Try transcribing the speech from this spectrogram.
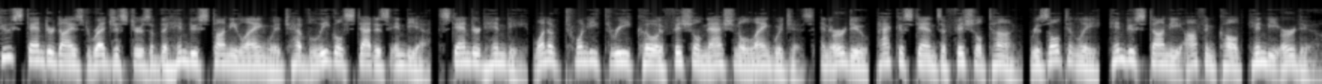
Two standardized registers of the Hindustani language have legal status India, Standard Hindi one of 23 co-official national languages and Urdu Pakistan's official tongue, resultantly, Hindustani often called Hindi Urdu.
